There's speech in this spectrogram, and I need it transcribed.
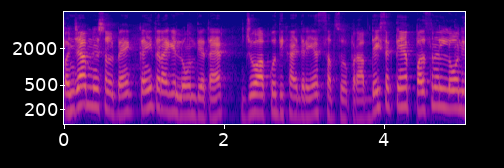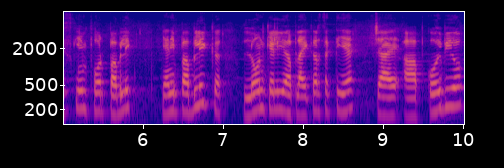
पंजाब नेशनल बैंक कई तरह के लोन देता है, जो आपको दिखाई दे रही है सबसे ऊपर। आप देख सकते हैं personal loan scheme for public यानी पब्लिक लोन के लिए अप्लाई कर सकती है, चाहे आप कोई भी हो,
